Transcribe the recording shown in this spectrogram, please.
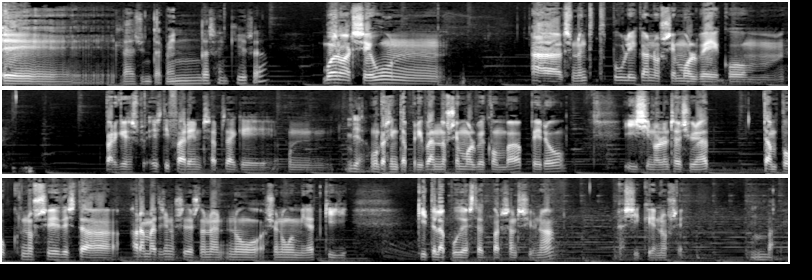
eh, l'Ajuntament de Sant Quirze Bueno, al ser un... Al ser una entitat pública no sé molt bé com... Perquè és, és diferent, saps, de que un, Ja. un recinte privat no sé molt bé com va, però... I si no l'han sancionat, tampoc no sé des de... Ara mateix no sé des d'on... No, això no ho he mirat, qui, qui té la potestat per sancionar, així que no sé. vale.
